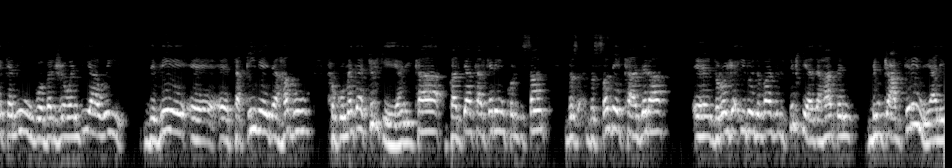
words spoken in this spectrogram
yekemîn goberjewendiya wî دەبێ تەقینێ دە هەبوو حکوومەتە تورکی ینی کا پارتیا کارکەرین کوردستان بە سەدێک کادرە درۆژە ئیرۆ دەبات تورکیا دە هاتن بنکابکردن ینی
